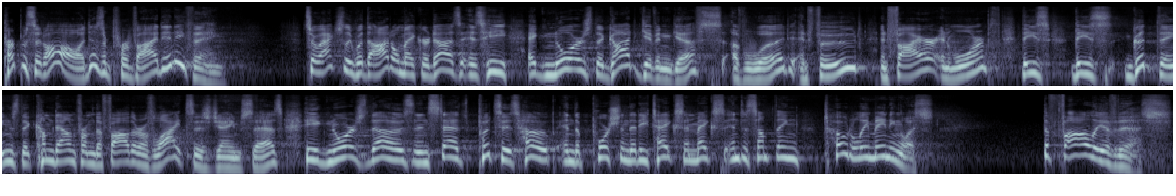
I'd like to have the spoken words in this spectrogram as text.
purpose at all. It doesn't provide anything. So, actually, what the idol maker does is he ignores the God given gifts of wood and food and fire and warmth, these, these good things that come down from the Father of lights, as James says. He ignores those and instead puts his hope in the portion that he takes and makes into something totally meaningless. The folly of this.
